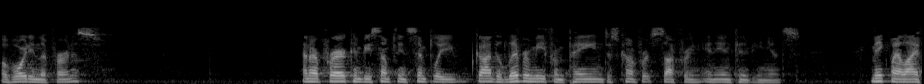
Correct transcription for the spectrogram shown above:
avoiding the furnace. And our prayer can be something simply God, deliver me from pain, discomfort, suffering, and inconvenience. Make my life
